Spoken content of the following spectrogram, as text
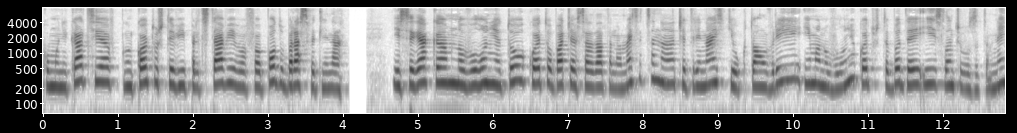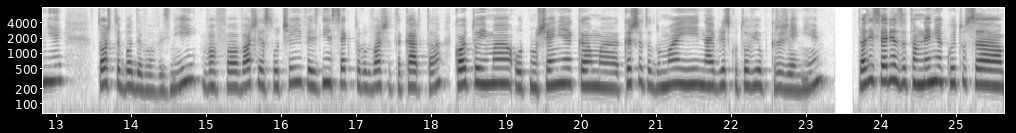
комуникация, който ще ви представи в по-добра светлина. И сега към новолунието, което обаче е в средата на месеца, на 14 октомври има новолуние, което ще бъде и слънчево затъмнение. То ще бъде във Везни. В вашия случай Везни е сектор от вашата карта, който има отношение към къщата дома и най-близкото ви обкръжение. Тази серия затъмнения, които са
